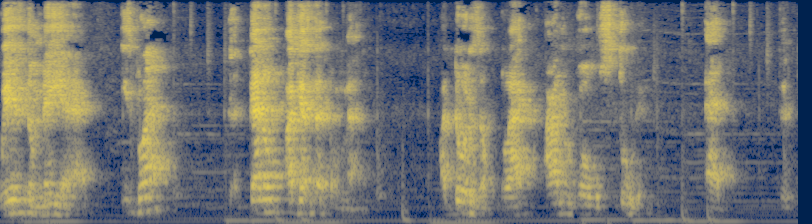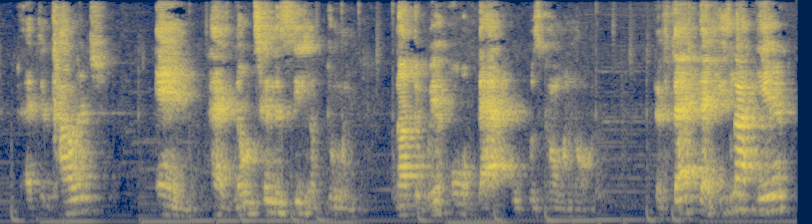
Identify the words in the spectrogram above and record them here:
Where's the mayor at? He's black. That don't. I guess that don't matter. My daughter's a black honor roll student at the, at the college and has no tendency of doing nothing. We're all baffled what's going on. The fact that he's not here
